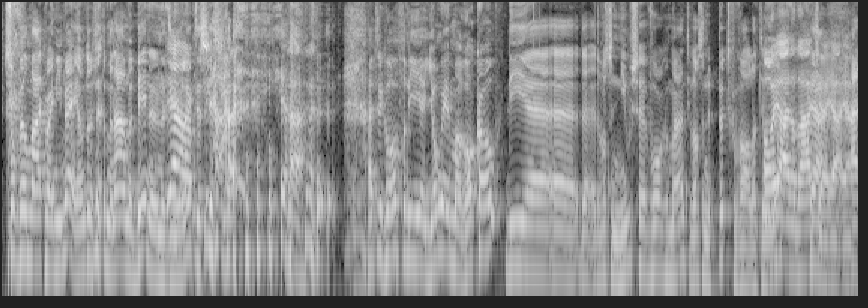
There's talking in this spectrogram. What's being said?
zoveel maken wij niet mee. Want we zitten met name binnen natuurlijk. dus ja. ja. Had je gehoord van die jongen in Marokko? Die, eh, de, er was een nieuws vorige maand. Die was in de put gevallen toen. Oh ja, inderdaad, ja, ja, ja.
